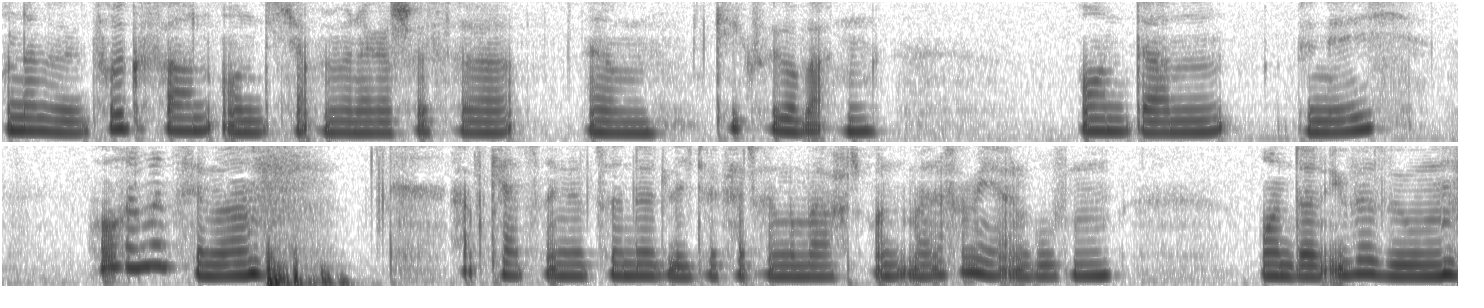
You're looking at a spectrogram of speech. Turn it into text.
Und dann sind wir zurückgefahren und ich habe mit meiner Gastschwester ähm, Kekse gebacken. Und dann bin ich hoch in mein Zimmer, habe Kerzen angezündet, Lichterkette angemacht und meine Familie angerufen. Und dann über Zoom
